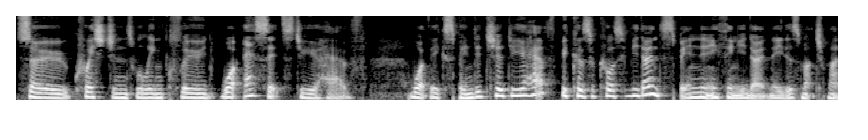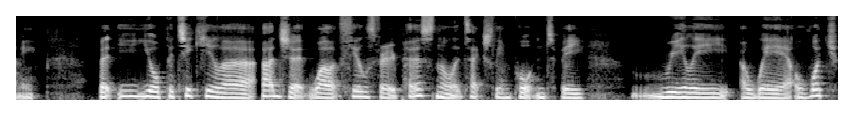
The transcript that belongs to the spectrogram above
So questions will include what assets do you have? What expenditure do you have? Because of course, if you don't spend anything, you don't need as much money. But your particular budget, while it feels very personal, it's actually important to be really aware of what you,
